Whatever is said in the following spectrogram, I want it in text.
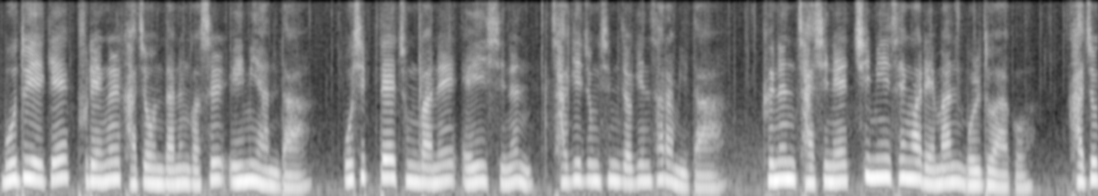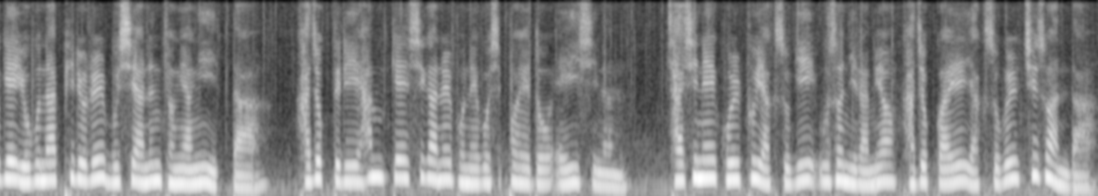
모두에게 불행을 가져온다는 것을 의미한다. 50대 중반의 A씨는 자기중심적인 사람이다. 그는 자신의 취미 생활에만 몰두하고 가족의 요구나 필요를 무시하는 경향이 있다. 가족들이 함께 시간을 보내고 싶어 해도 A씨는 자신의 골프 약속이 우선이라며 가족과의 약속을 취소한다.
